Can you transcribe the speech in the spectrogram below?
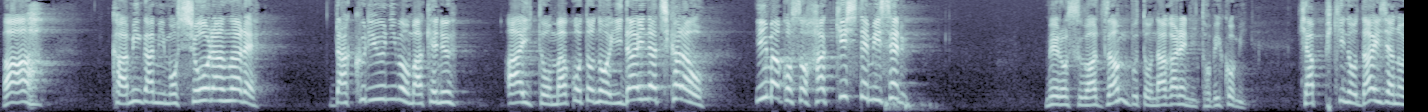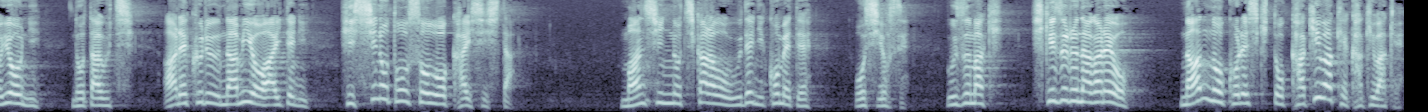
あ、神々も昇乱あれ。濁流にも負けぬ愛と誠の偉大な力を今こそ発揮してみせる。メロスは残部と流れに飛び込み、百匹の大蛇のように、のたうち、荒れ狂う波を相手に、必死の闘争を開始した。満身の力を腕に込めて、押し寄せ、渦巻き、引きずる流れを、何のこれしきとかき分けかき分け、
